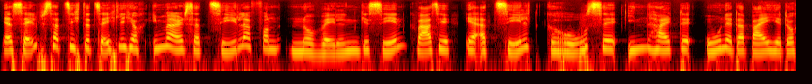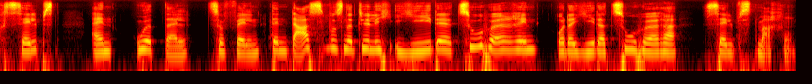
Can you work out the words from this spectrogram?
Er selbst hat sich tatsächlich auch immer als Erzähler von Novellen gesehen, quasi er erzählt große Inhalte, ohne dabei jedoch selbst ein Urteil zu fällen. Denn das muss natürlich jede Zuhörerin oder jeder Zuhörer selbst machen.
